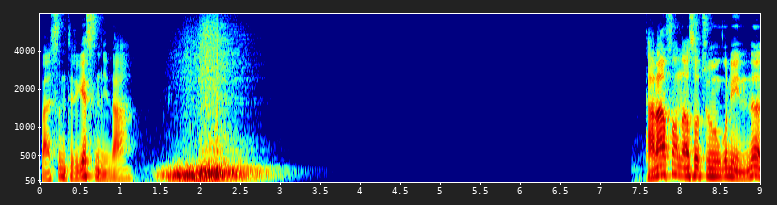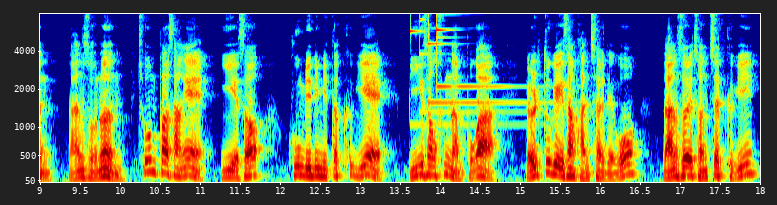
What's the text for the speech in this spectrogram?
말씀드리겠습니다. 다낭성 난소 증후군이 있는 난소는 초음파상에 2에서 9mm 크기의 미성숙 난포가 12개 이상 관찰되고 난소의 전체 크기,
